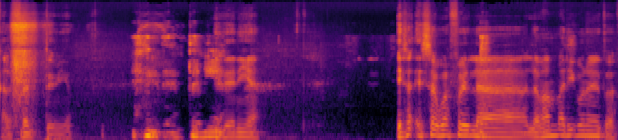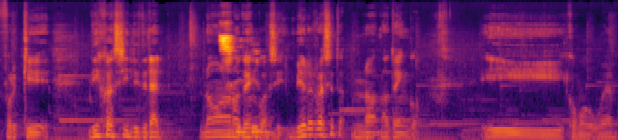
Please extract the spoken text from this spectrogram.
al frente mío. Y Tenía. tenía. Esa, esa weá fue la, la más maricona de todas, porque dijo así literal, no, no tengo así. ¿Vio la receta? No, no tengo. Y como weón,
